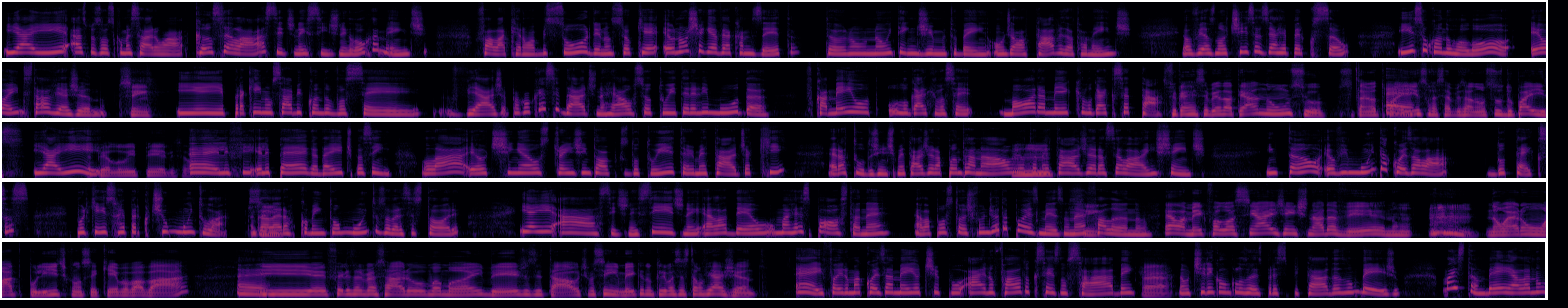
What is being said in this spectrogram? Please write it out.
E aí as pessoas começaram a cancelar a Sidney Sidney loucamente, falar que era um absurdo e não sei o quê. Eu não cheguei a ver a camiseta, então eu não, não entendi muito bem onde ela estava exatamente. Eu vi as notícias e a repercussão. E isso quando rolou, eu ainda estava viajando. Sim. E pra quem não sabe, quando você viaja pra qualquer cidade, na real, o seu Twitter ele muda. Fica meio o lugar que você mora, meio que o lugar que você tá. Você fica recebendo até anúncio. Se tá em outro É. país, você recebe os anúncios do país. E aí, É pelo IP, ali, sei lá. É, ele, fi- ele pega, daí, tipo assim, lá eu tinha os trending topics do Twitter, metade aqui, era tudo, gente. Metade era Pantanal e outra Uhum. metade era, sei lá, enchente. Então, eu vi muita coisa lá do Texas, porque isso repercutiu muito lá. A Sim. galera comentou muito sobre essa história. E aí, a Sidney Sidney, ela deu uma resposta, né? Ela postou, acho que foi um dia depois mesmo, né? Sim. Falando. Ela meio que falou assim: ai, gente, nada a ver. Não, não era um ato político, não sei o que, bababá. É. E feliz aniversário, mamãe, beijos e tal. Tipo assim, meio que no clima vocês estão viajando. É, e foi uma coisa meio tipo, ai, não fala do que vocês não sabem. É. Não tirem conclusões precipitadas, um beijo. Mas também ela não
